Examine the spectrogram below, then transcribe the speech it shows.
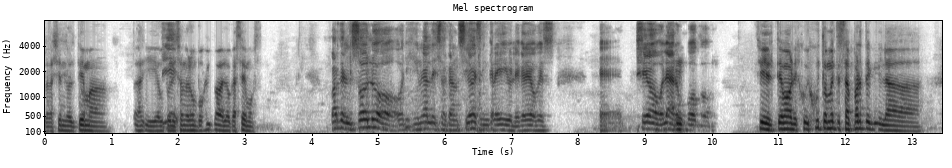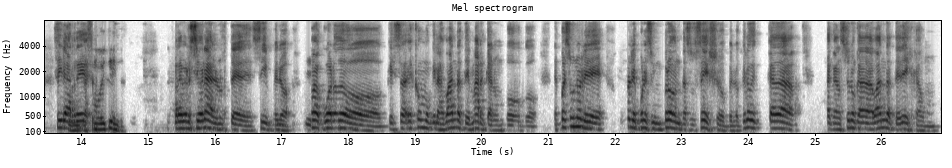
trayendo el tema ah, y autorizándolo un poquito a lo que hacemos. Aparte el solo original de esa canción es increíble, creo que es eh, te lleva a volar Sí. un poco. Sí, el tema, ju- justamente esa parte que la, Sí, la, la re- hacemos distinta. la reversionaron ustedes, sí, pero Sí. no me acuerdo que es como que las bandas te marcan un poco. Después uno le, uno le pone su impronta, su sello, pero creo que cada, cada canción o cada banda te deja un-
